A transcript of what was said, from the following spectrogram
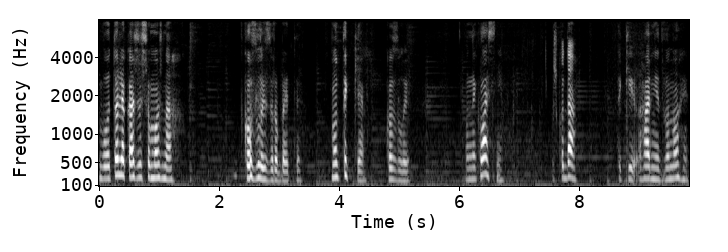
Бо Толя каже, що можна козли зробити. Ну таке, козли. Вони класні. Шкода, такі гарні двоноги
